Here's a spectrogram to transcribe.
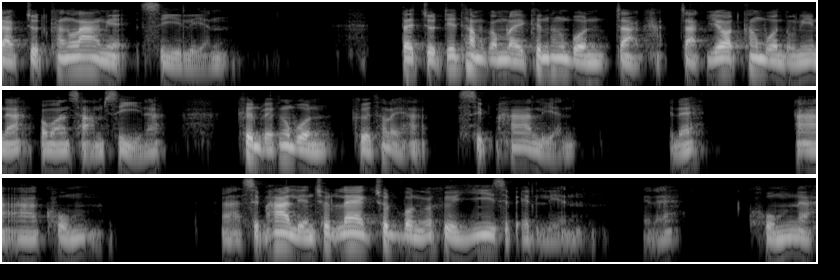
จากจุดข้างล่างเนี่ยสี่เหรียญแต่จุดที่ทำกำไรขึ้นข้างบนจากจากยอดข้างบนตรงนี้นะ ประมาณสามสี่นะขึ้นไปข้างบนคือเท่าไหร่ฮะสิบห้าเหรียญเห็นไหม RR คุ้ม อ่าสิบห้าเหรียญชุดแรกชุดบนก็คือยี่สิบเอ็ดเหรียญเห็นไหมคุ้มนะ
